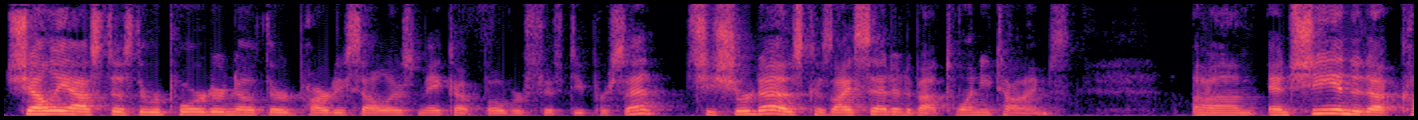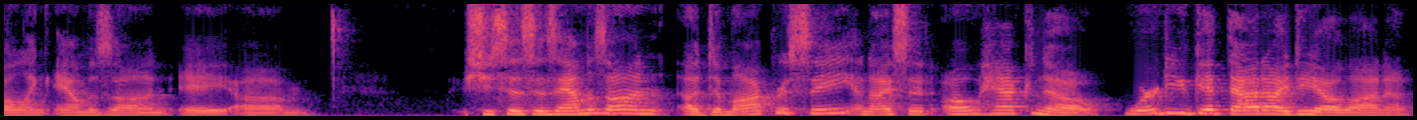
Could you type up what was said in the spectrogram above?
Shelly asked, Does the reporter know third party sellers make up over 50%? She sure does, because I said it about 20 times. Um, and she ended up calling Amazon a. Um, she says, Is Amazon a democracy? And I said, Oh, heck no. Where do you get that idea, Alana?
